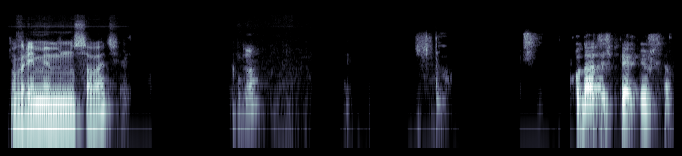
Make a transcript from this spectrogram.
Время минусовать? Да? Куда ты спекнешься?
